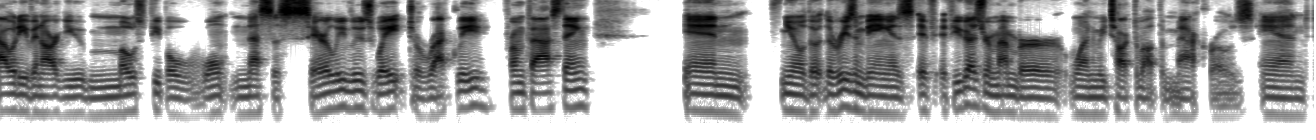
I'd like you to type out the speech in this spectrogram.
I would even argue most people won't necessarily lose weight directly from fasting. And you know the the reason being is if if you guys remember when we talked about the macros and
